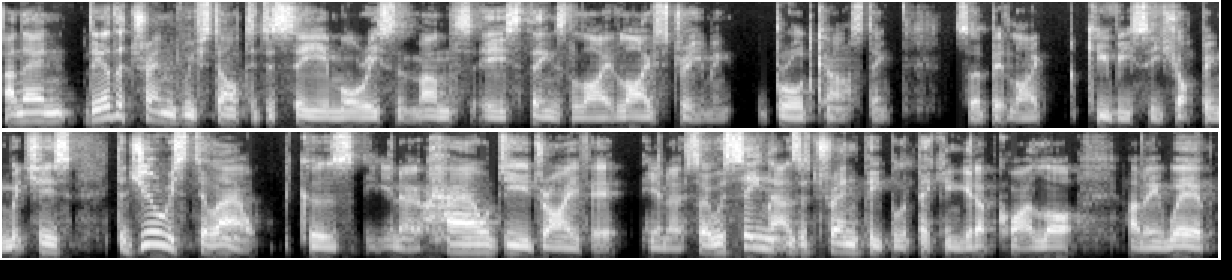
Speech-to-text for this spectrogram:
And then the other trend we've started to see in more recent months is things like live streaming broadcasting so a bit like QVC shopping, which is the jury's still out because you know how do you drive it? You know, so we're seeing that as a trend. People are picking it up quite a lot. I mean, we're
